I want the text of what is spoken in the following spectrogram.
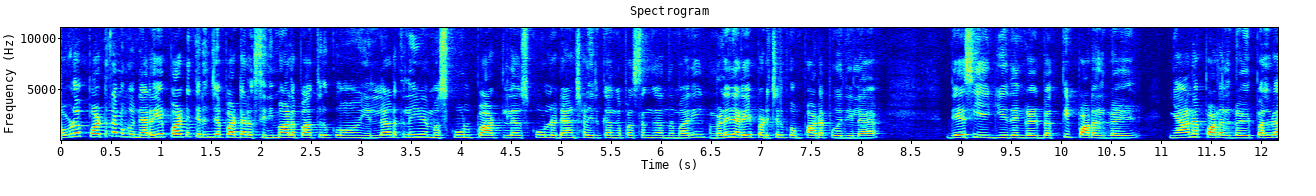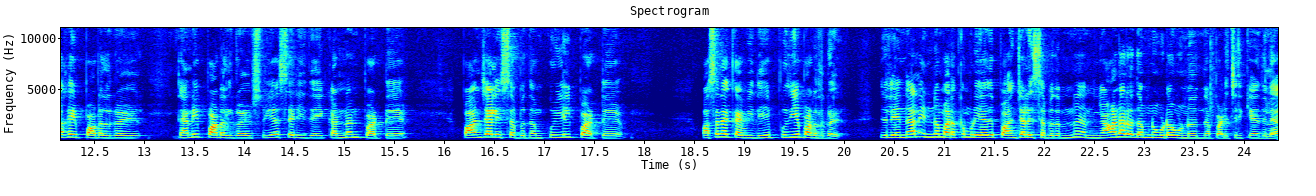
அவ்வளோ பாட்டு நமக்கு நிறைய பாட்டு தெரிஞ்ச பாட்டாக இருக்குது சினிமாவில் பார்த்துருக்கோம். எல்லா இடத்துலையும் நம்ம ஸ்கூல் பாட்டில் ஸ்கூலில் டான்ஸ் ஆடிருக்காங்க பசங்க அந்த மாதிரி. நம்மளே நிறைய படிச்சிருக்கோம் பாடப்பகுதியில். தேசிய கீதங்கள் பக்தி பாடல்கள் ஞான பாடல்கள் பல்வகை பாடல்கள் தனிப்பாடல்கள் சுயசரிதை கண்ணன் பாட்டு பாஞ்சாலி சபதம் குயில் பாட்டு வசன கவிதை புதிய பாடல்கள். இதில் என்னால் இன்னும் மறக்க முடியாது பாஞ்சாலி சபதம்னு. ஞானரதம்னு கூட ஒன்று நான் படிச்சிருக்கேன் இதில்.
